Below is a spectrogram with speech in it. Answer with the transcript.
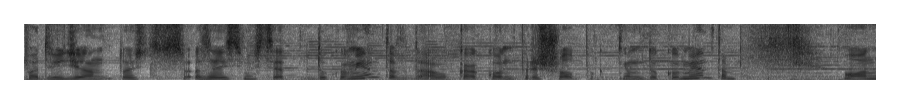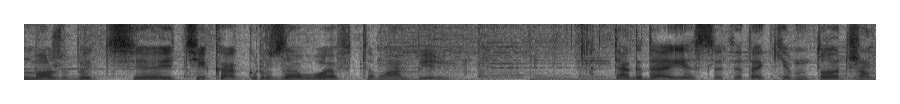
подведен, то есть в зависимости от документов, да, как он пришел, по каким документам, он может быть э, идти как грузовой автомобиль. Тогда, если ты таким доджем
